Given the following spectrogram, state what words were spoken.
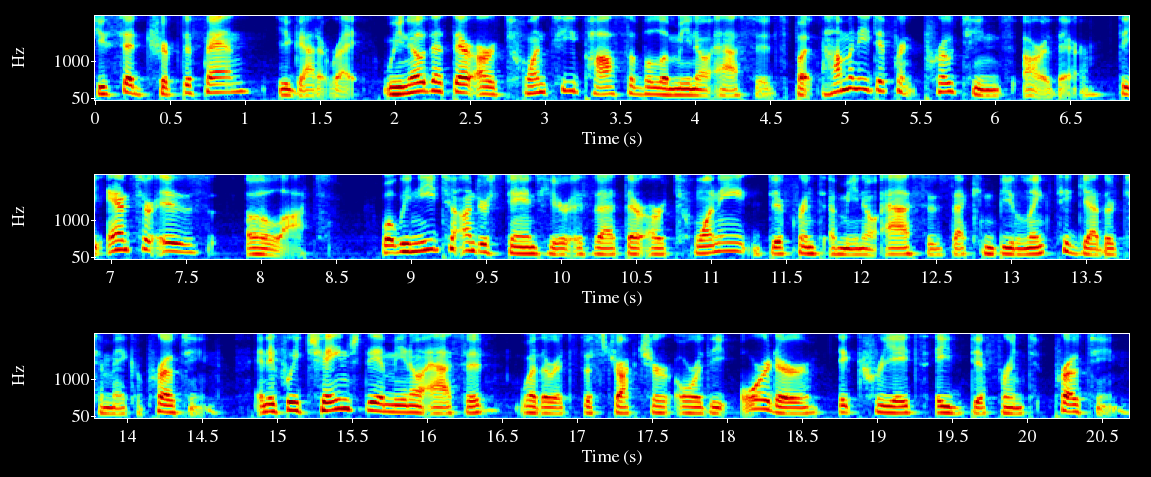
you said tryptophan, you got it right. We know that there are 20 possible amino acids, but how many different proteins are there? The answer is a lot. What we need to understand here is that there are 20 different amino acids that can be linked together to make a protein. And if we change the amino acid, whether it's the structure or the order, it creates a different protein.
